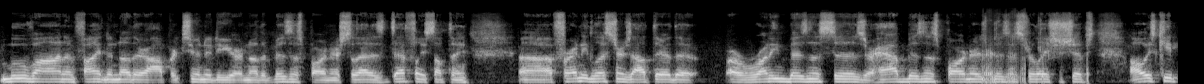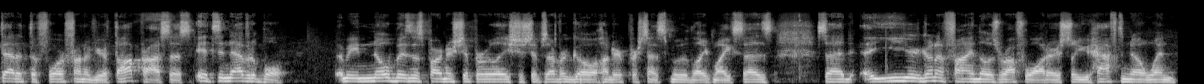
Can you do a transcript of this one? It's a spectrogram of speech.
move on, and find another opportunity or another business partner. So that is definitely something uh, for any listeners out there that are running businesses or have business partners, business relationships, always keep that at the forefront of your thought process. It's inevitable I mean, no business partnership or relationships ever go 100% smooth, like Mike says. Said you're going to find those rough waters, so you have to know when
